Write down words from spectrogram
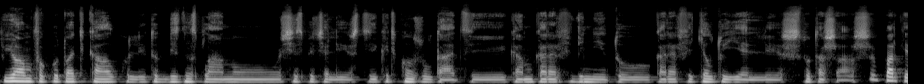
Eu am făcut toate calculele, tot business planul și specialiști, câte consultații, cam care ar fi venitul, care ar fi cheltuielile și tot așa. Și parcă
